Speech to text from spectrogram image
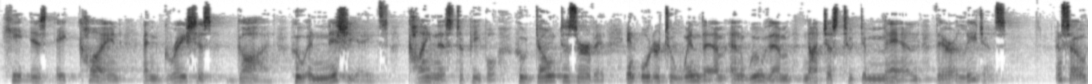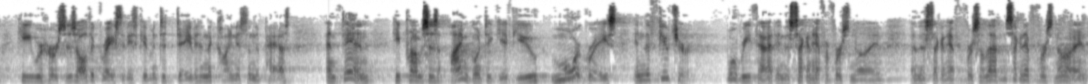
he is a kind and gracious God who initiates kindness to people who don't deserve it in order to win them and woo them, not just to demand their allegiance. And so he rehearses all the grace that he's given to David and the kindness in the past. And then he promises, I'm going to give you more grace in the future. We'll read that in the second half of verse 9 and the second half of verse 11. The second half of verse 9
